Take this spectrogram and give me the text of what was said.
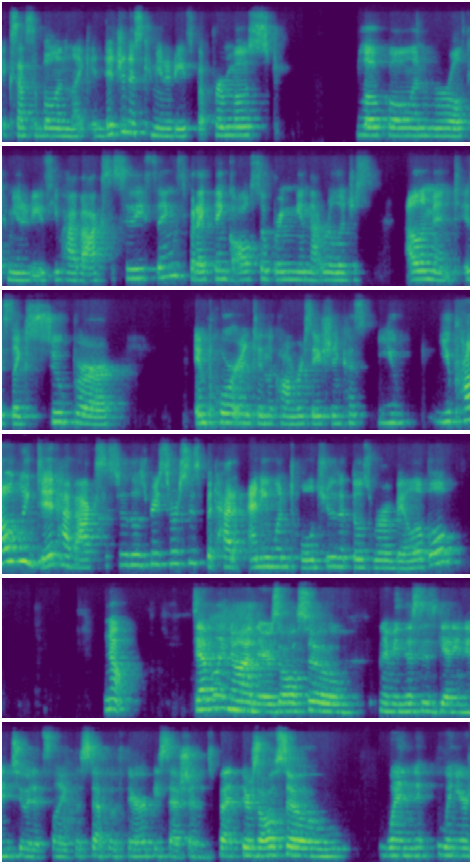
accessible in like indigenous communities but for most local and rural communities you have access to these things. But i think also bringing in that religious element is like super important in the conversation because you you probably did have access to those resources but had anyone told you that those were available? No definitely not. And there's also i mean this is getting into it. It's like the stuff of therapy sessions but there's also when when you're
